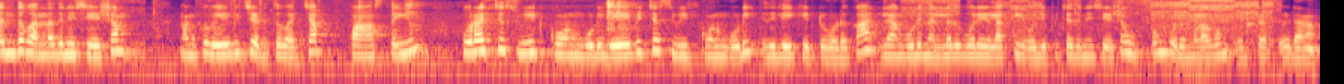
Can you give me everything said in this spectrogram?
വെന്ത് വന്നതിന് ശേഷം നമുക്ക് വേവിച്ചെടുത്ത് വെച്ച പാസ്തയും കുറച്ച് സ്വീറ്റ് കോണും കൂടി വേവിച്ച സ്വീറ്റ് കോണും കൂടി ഇതിലേക്ക് ഇട്ട് കൊടുക്കാം. എല്ലാം കൂടി നല്ലതുപോലെ ഇളക്കി യോജിപ്പിച്ചതിന് ശേഷം ഉപ്പും കുരുമുളകും ഇട്ട് ഇടണം.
